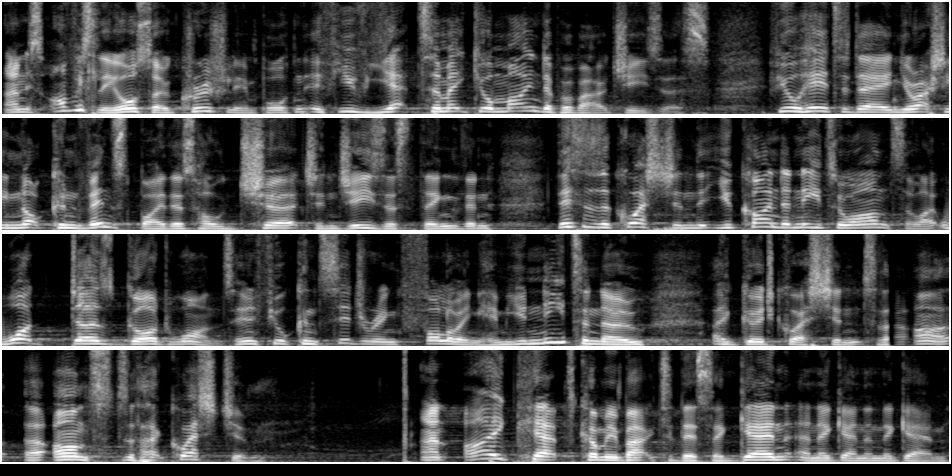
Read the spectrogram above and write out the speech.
And it's obviously also crucially important if you've yet to make your mind up about Jesus. If you're here today and you're actually not convinced by this whole church and Jesus thing, then this is a question that you kind of need to answer. Like, what does God want? And if you're considering following him, you need to know a good question to that, uh, answer to that question. And I kept coming back to this again and again and again.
